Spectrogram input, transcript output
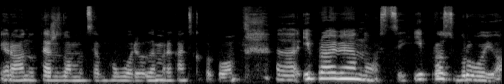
Ірану. Теж з вами це обговорювали американське ППО. Е, і про авіаносці, і про зброю.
